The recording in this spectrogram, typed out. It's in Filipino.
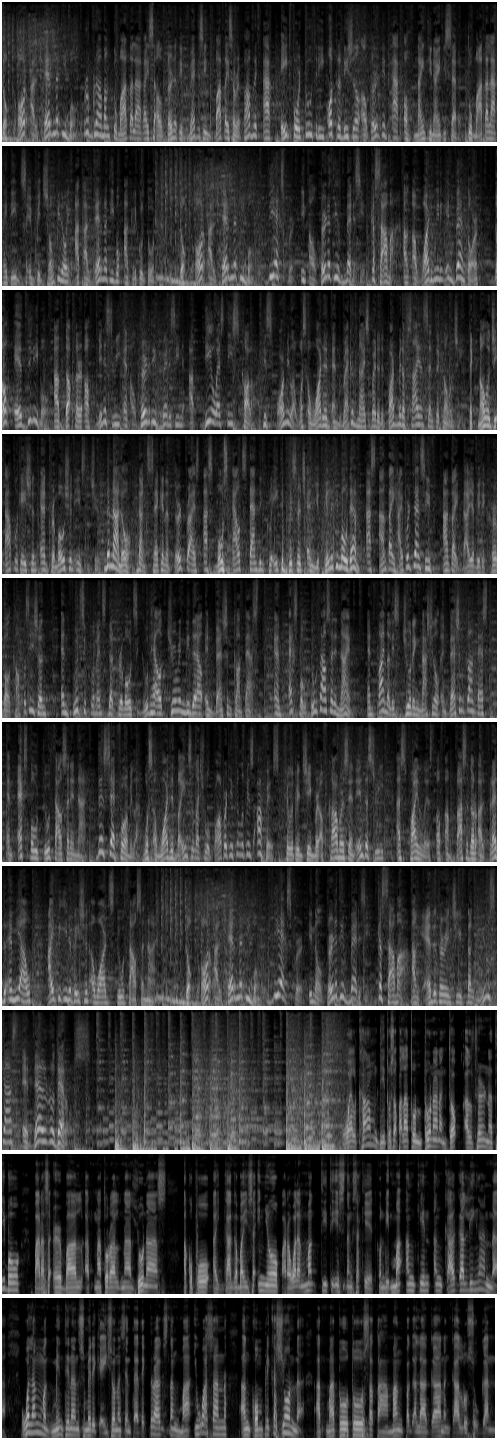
Doktor Alternatibo, programang tumatalakay sa alternative medicine batay sa Republic Act 8423 o Traditional Alternative Act of 1997. Tumatalakay din sa impinsyong Pinoy at alternatibong agrikultura. Doktor Alternatibo, the expert in alternative medicine, kasama ang award-winning inventor Doc Ed Dilibo, a doctor of ministry and alternative medicine at DOST Scholar. His formula was awarded and recognized by the Department of Science and Technology, Technology Application and Promotion Institute. Nanalo ng second and third prize as Most Outstanding Creative Research and Utility Modem as anti-hypertensive, anti-diabetic herbal composition, and food supplements that promotes good health during Mindanao Invention Contest and Expo 2009 and finalist during National Invention Contest and Expo 2009. This said formula was awarded by Intellectual Property Philippines Office, Philippine Chamber of Commerce and Industry as finalist of Ambassador Alfredo M. Yao IP Innovation Awards 2009. Dr. Alternativo, the expert in alternative medicine, kasama ang editor-in-chief ng newscast Edel Roderos. Welcome dito sa palatuntunan ng Doc Alternatibo para sa herbal at natural na lunas. Ako po ay gagabay sa inyo para walang magtitiis ng sakit, kundi maangkin ang kagalingan walang mag-maintenance medication ng synthetic drugs nang maiwasan ang komplikasyon at matuto sa tamang pag-alaga ng kalusugan.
